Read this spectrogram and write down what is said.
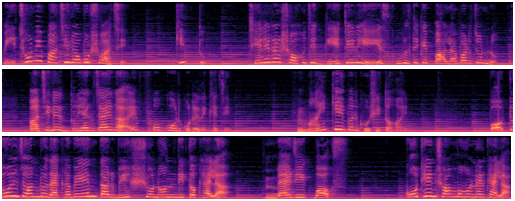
পেছনে পাঁচিল অবশ্য আছে। কিন্তু ছেলেরা সহজে গেট এড়িয়ে স্কুল থেকে পালাবার জন্য পাঁচিলের দুই এক জায়গায় ফোকর করে রেখেছে। মাইকে এবার ঘোষিত হয়, পটল চন্দ্র দেখাবেন তার বিশ্ব নন্দিত খেলা ম্যাজিক বক্স কঠিন সম্মোহনের খেলা।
